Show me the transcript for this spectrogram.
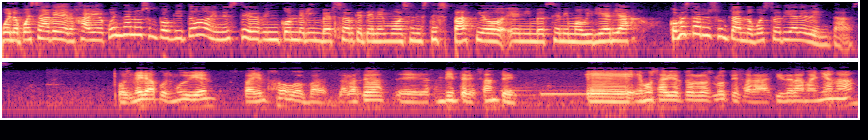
Bueno, pues a ver, Javier, cuéntanos un poquito en este rincón del inversor que tenemos en este espacio en inversión inmobiliaria, ¿cómo está resultando vuestro día de ventas? Pues mira, pues muy bien, está yendo la verdad eh, bastante interesante. Eh, hemos abierto los lotes a las 10 de la mañana,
